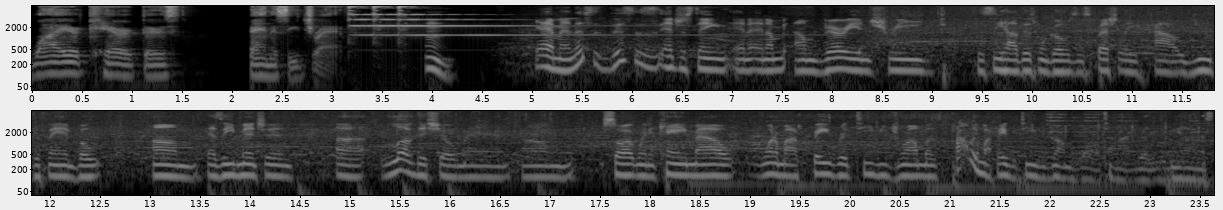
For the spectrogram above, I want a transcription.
Wire Characters Fantasy Draft. Mm. Yeah, man, this is this is interesting, and, and I'm I'm very intrigued to see how this one goes, especially how you, the fan, vote. Um, as he mentioned, uh, love this show, man. Um, saw it when it came out. One of my favorite TV dramas, probably my favorite TV drama of all time, really, to be honest.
